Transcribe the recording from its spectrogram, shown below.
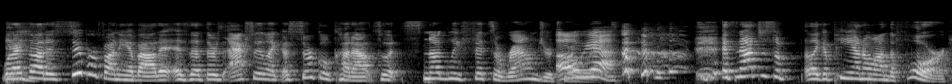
What I thought is super funny about it is that there's actually like a circle cut out so it snugly fits around your oh, toilet. Oh, yeah. it's not just a like a piano on the floor.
